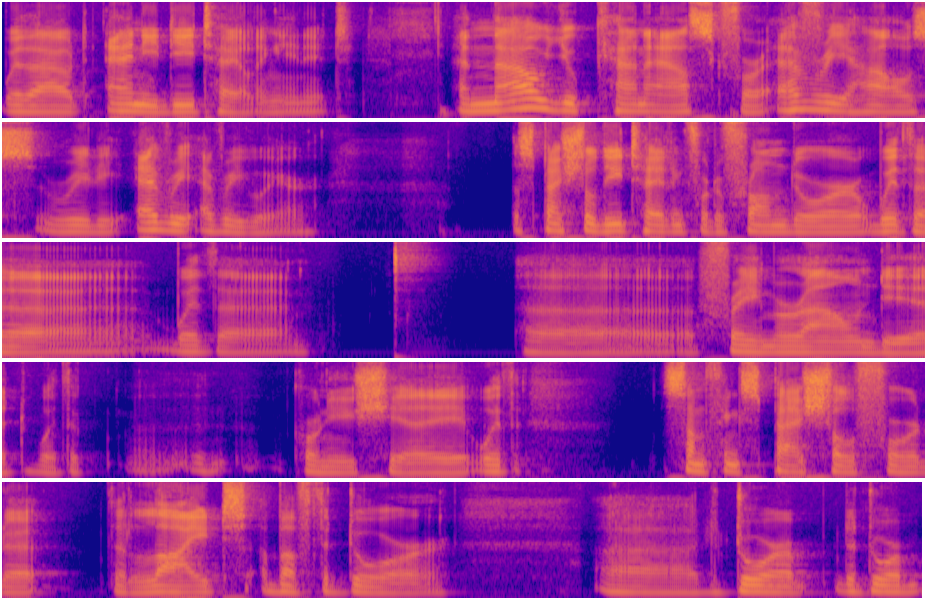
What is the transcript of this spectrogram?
without any detailing in it. And now you can ask for every house, really every everywhere, a special detailing for the front door with a with a, uh frame around it, with a uh, corniche, with something special for the the light above the door, uh, the door the door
